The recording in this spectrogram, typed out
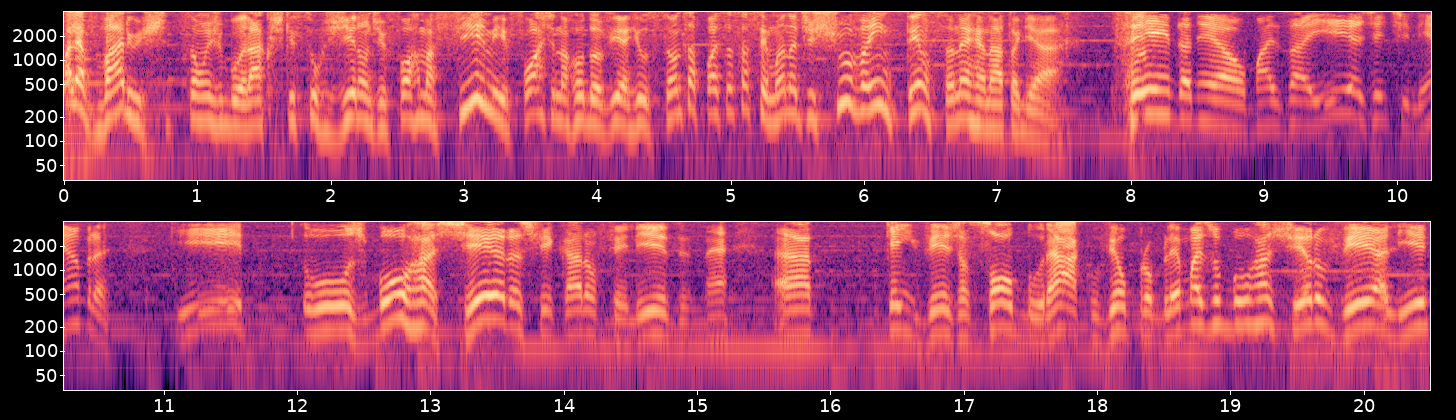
Olha, vários são os buracos que surgiram de forma firme e forte na rodovia Rio Santos após essa semana de chuva intensa, né, Renato Aguiar? Sim, Daniel, mas aí a gente lembra que os borracheiros ficaram felizes, né? Ah, quem veja só o buraco vê o problema, mas o borracheiro vê ali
